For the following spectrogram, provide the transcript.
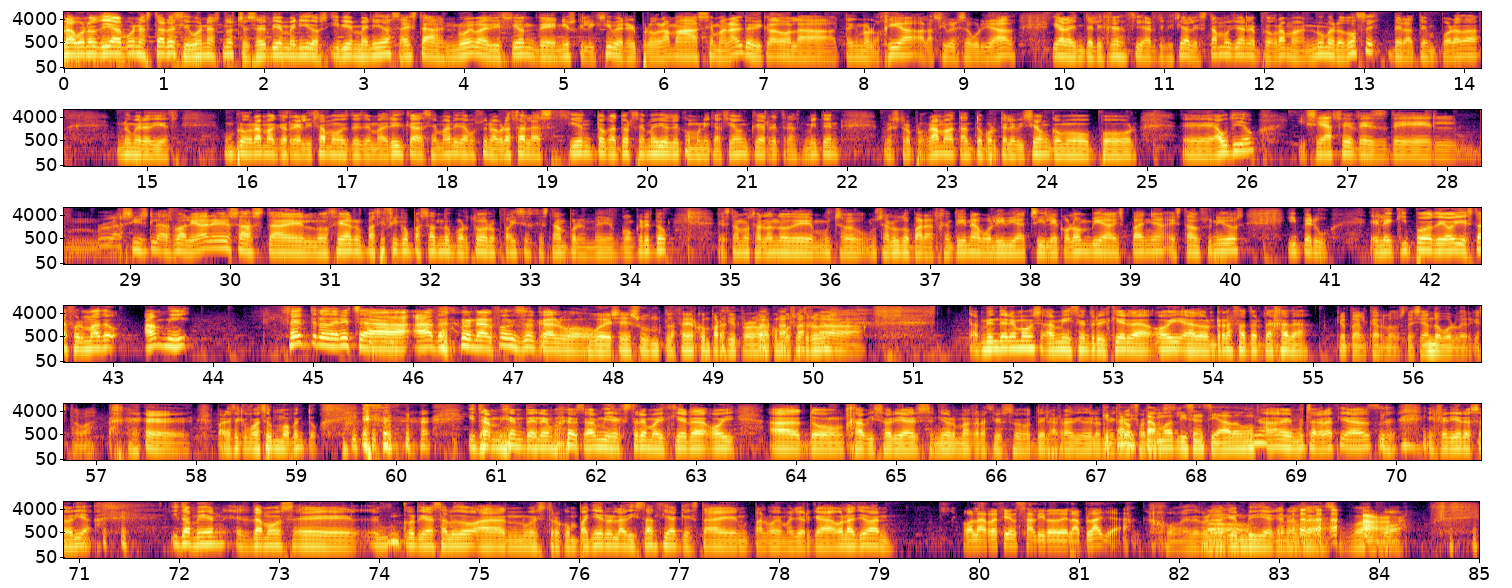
Hola, buenos días, buenas tardes y buenas noches. Sed bienvenidos y bienvenidas a esta nueva edición de News Click Cyber, el programa semanal dedicado a la tecnología, a la ciberseguridad y a la inteligencia artificial. Estamos ya en el programa número 12 de la temporada número 10. Un programa que realizamos desde Madrid cada semana y damos un abrazo a las 114 medios de comunicación que retransmiten nuestro programa, tanto por televisión como por eh, audio y se hace desde las Islas Baleares hasta el Océano Pacífico, pasando por todos los países que están por el medio. En concreto, estamos hablando de mucho, un saludo para Argentina, Bolivia, Chile, Colombia, España, Estados Unidos y Perú. El equipo de hoy está formado a mi centro derecha, a don Alfonso Calvo. Pues es un placer compartir programa con vosotros. También tenemos a mi centro izquierda hoy a don Rafa Tortajada. ¿Qué tal, Carlos? Deseando volver que estaba. Parece que fue hace un momento. y también tenemos a mi extrema izquierda hoy a don Javi Soria, el señor más gracioso de la radio de los ¿Qué micrófonos. Tal estamos, licenciado? Ay, muchas gracias, ingeniero Soria. Y también eh, damos eh, un cordial saludo a nuestro compañero en la distancia que está en Palma de Mallorca. Hola, Joan. Hola, recién salido de la playa. Joder, de verdad oh. qué envidia que nos das. Buah, buah.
